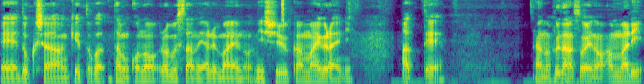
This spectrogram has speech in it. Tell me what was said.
えー読者アンケートが、多分このロブスターのやる前の2週間前ぐらいにあって、あの、普段そういうのあんまり、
